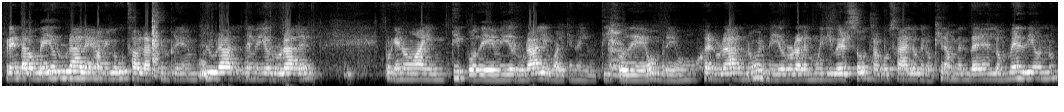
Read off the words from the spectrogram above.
Frente a los medios rurales, a mí me gusta hablar siempre en plural de medios rurales, porque no hay un tipo de medio rural, igual que no hay un tipo de hombre o mujer rural, ¿no? El medio rural es muy diverso, otra cosa es lo que nos quieran vender en los medios, ¿no?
